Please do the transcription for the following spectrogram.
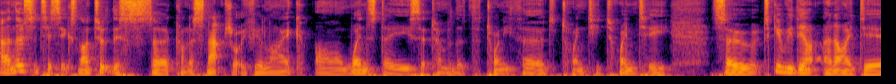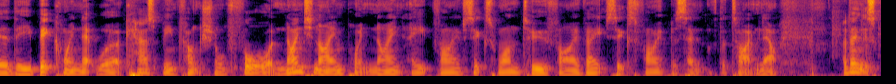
And those statistics, and I took this uh, kind of snapshot, if you like, on Wednesday, September the 23rd, 2020. So to give you the, an idea, the Bitcoin network has been functional for 99.98561258665% of the time. Now, I don't think it's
